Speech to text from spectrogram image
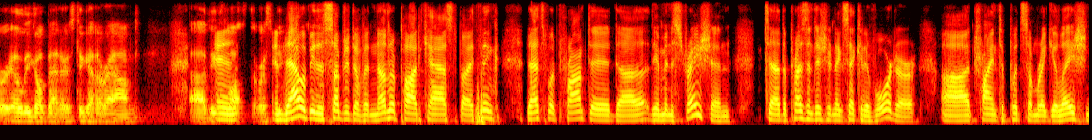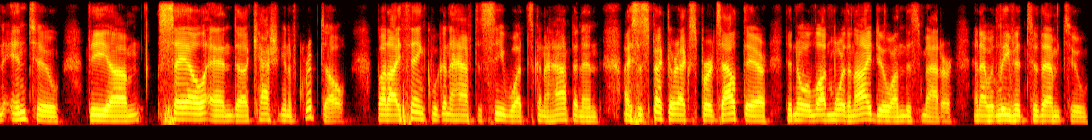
or illegal betters to get around uh, And-. And that would be the subject of another podcast, but I think that's what prompted uh, the administration to the president issued an executive order uh, trying to put some regulation into the um, sale and uh, cashing in of crypto. But I think we're going to have to see what's going to happen. And I suspect there are experts out there that know a lot more than I do on this matter. And I would leave it to them to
